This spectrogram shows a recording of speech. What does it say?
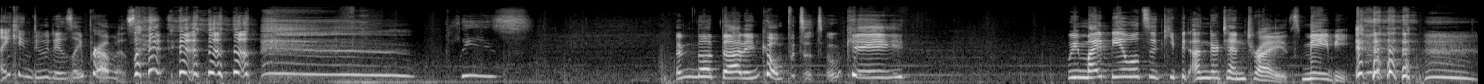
I can do this, I promise. Please. I'm not that incompetent, okay? We might be able to keep it under 10 tries. Maybe.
